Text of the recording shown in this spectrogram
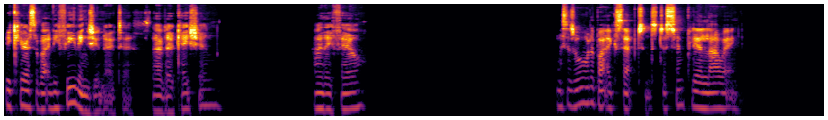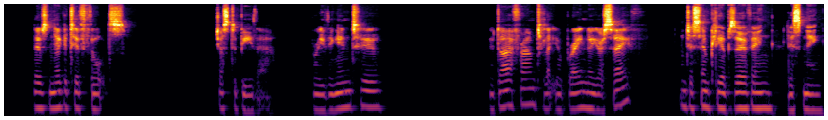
Be curious about any feelings you notice, their location, how they feel. This is all about acceptance, just simply allowing those negative thoughts just to be there. Breathing into your diaphragm to let your brain know you're safe, and just simply observing, listening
